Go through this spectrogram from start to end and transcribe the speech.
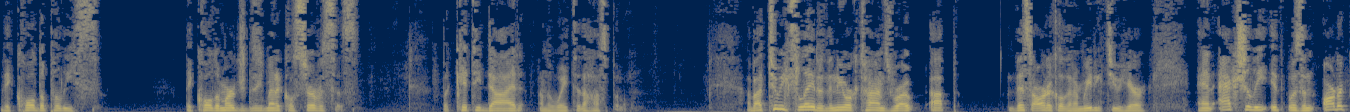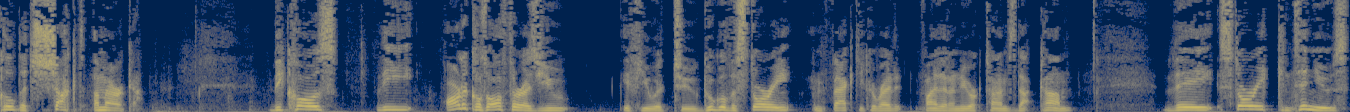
They called the police. They called emergency medical services. But Kitty died on the way to the hospital. About two weeks later, the New York Times wrote up this article that I'm reading to you here, and actually it was an article that shocked America. Because the article's author, as you, if you were to Google the story, in fact, you could it, find it on NewYorkTimes.com. The story continues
